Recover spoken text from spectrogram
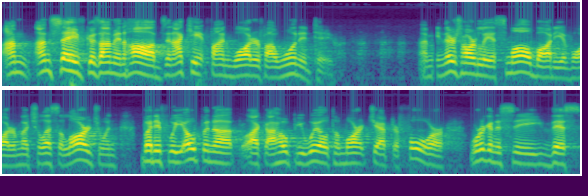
I'm, I'm safe because I'm in Hobbs and I can't find water if I wanted to. I mean, there's hardly a small body of water, much less a large one. But if we open up, like I hope you will, to Mark chapter 4, we're going to see this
